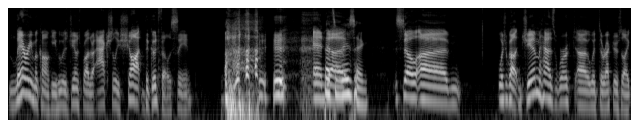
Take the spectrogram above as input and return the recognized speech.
Larry McConkey, who is Jim's brother, actually shot the Goodfellas scene. and That's uh, amazing. so um, what you call it? Jim has worked uh, with directors like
